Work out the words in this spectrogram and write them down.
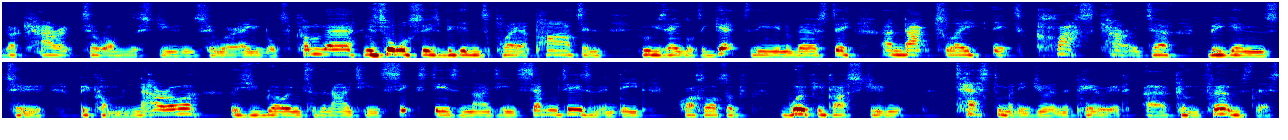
the character of the students who are able to come there. Resources begin to play a part in who is able to get to the university, and actually, its class character begins to become narrower as you go into the 1960s and 1970s, and indeed, quite a lot of working class student testimony during the period uh, confirms this.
